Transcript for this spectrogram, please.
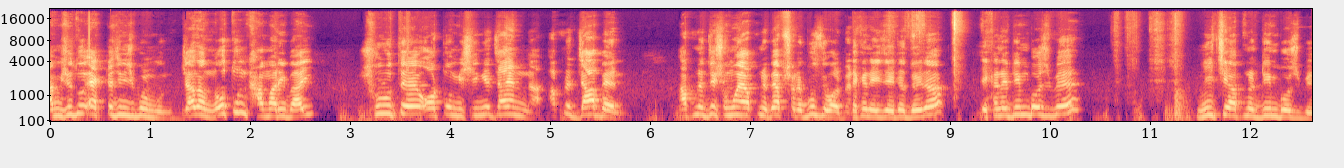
আমি শুধু একটা জিনিস বলব, যারা নতুন খামারি ভাই, শুরুতে অটো মেশিনে যায়েন না, আপনি যাবেন, আপনি যে সময় আপনি ব্যবসাটা বুঝতে পারবেন। এখানে এই যে এটা দইরা, এখানে ডিম বসবে, নিচে আপনার ডিম বসবে।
